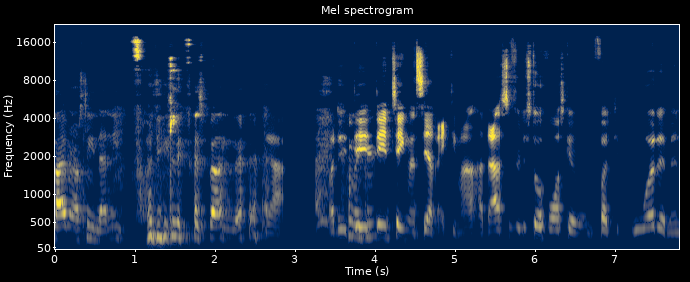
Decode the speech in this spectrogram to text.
leger man også lige en nanny, for de kan lidt passe børnene. Ja. Og det, det, det er en ting, man ser rigtig meget her. Der er selvfølgelig stor forskel, hvordan folk de bruger det, men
